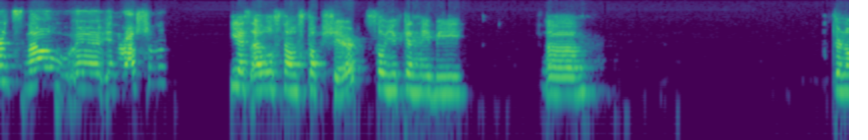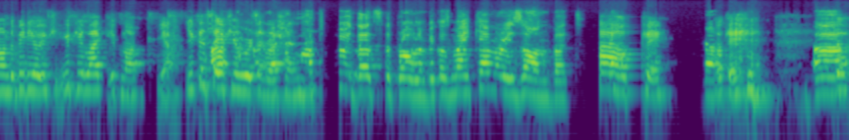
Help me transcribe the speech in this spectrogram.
words now uh, in Russian? Yes, I will now stop share, so you can maybe um, turn on the video if, if you like. If not, yeah, you can say a few words in Russian. That's the problem, because my camera is on, but... Ah, okay. Yeah. Okay. Uh,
